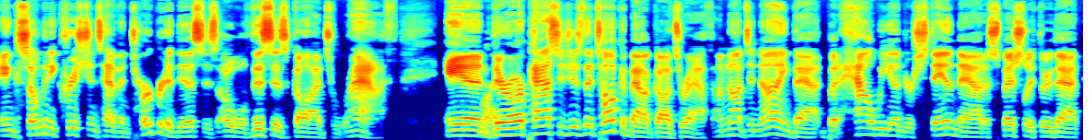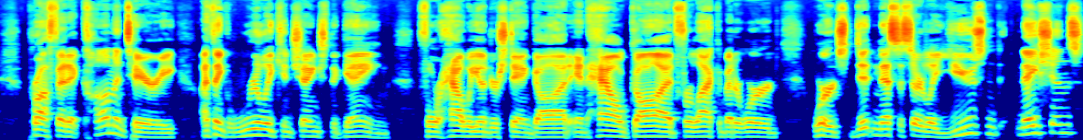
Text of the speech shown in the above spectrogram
and so many Christians have interpreted this as oh well this is God's wrath And Right. there are passages that talk about God's wrath. I'm not denying that, but how we understand that, especially through that prophetic commentary, I think really can change the game for how we understand God and how God, for lack of better word, words, didn't necessarily use nations,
